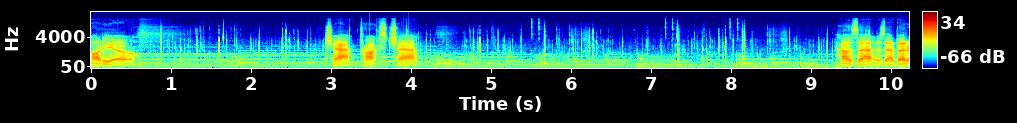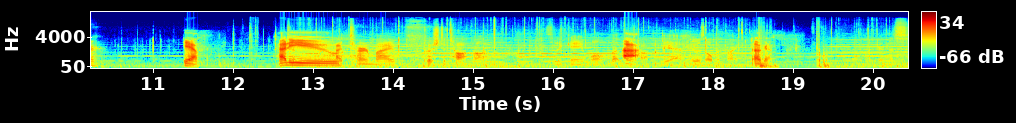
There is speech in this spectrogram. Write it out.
Audio. Chat. Prox chat. How's that? Is that better? Yeah. How do you? I turned my push to talk on, so the game won't let me Ah. talk. Yeah, it was open mic. Okay. Oh my goodness.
